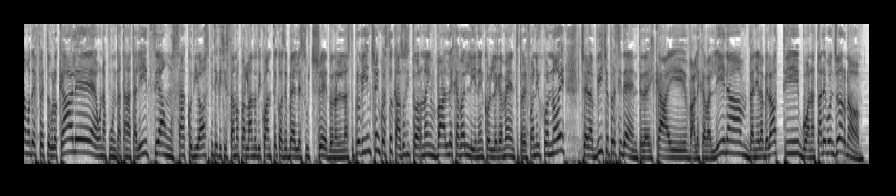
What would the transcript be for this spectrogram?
torniamo ad effetto locale, è una puntata natalizia, un sacco di ospiti che ci stanno parlando di quante cose belle succedono nelle nostre province. In questo caso si torna in Valle Cavallina in collegamento telefonico con noi. C'è la vicepresidente del CAI Valle Cavallina, Daniela Belotti. Buon Natale, buongiorno.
